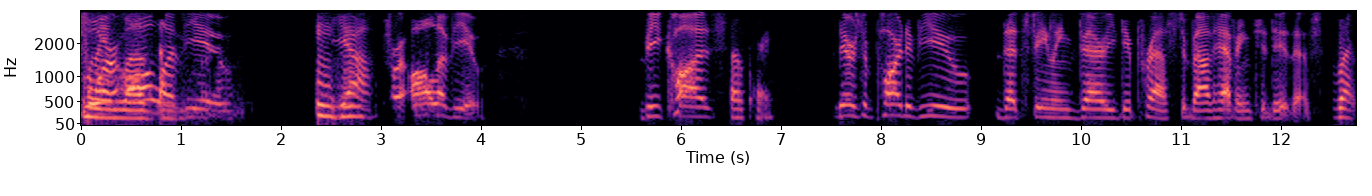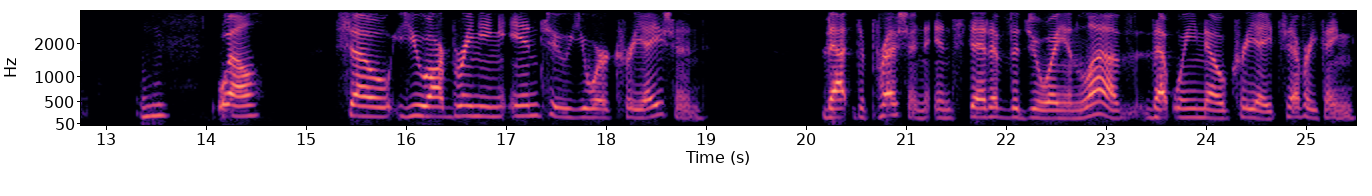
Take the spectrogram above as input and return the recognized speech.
When For loved, all I'm- of you. Mhm. Yeah, for all of you. Because Okay. there's a part of you that's feeling very depressed about having to do this. Right. Mhm. Well, so you are bringing into your creation that depression instead of the joy and love that we know creates everything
